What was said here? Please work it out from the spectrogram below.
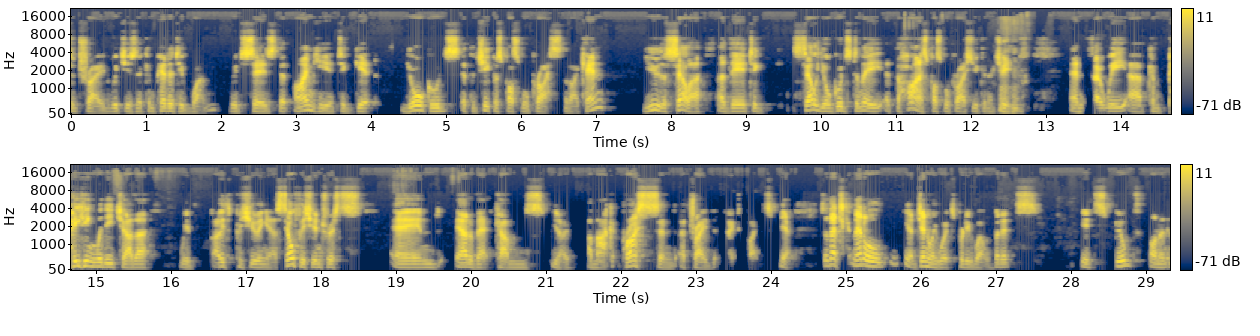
to trade, which is a competitive one, which says that I'm here to get your goods at the cheapest possible price that I can. You, the seller, are there to sell your goods to me at the highest possible price you can achieve. Mm-hmm. And so we are competing with each other. We're both pursuing our selfish interests. And out of that comes, you know, a market price and a trade that takes place. Yeah. So that's, that all, you know, generally works pretty well, but it's, it's built on an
